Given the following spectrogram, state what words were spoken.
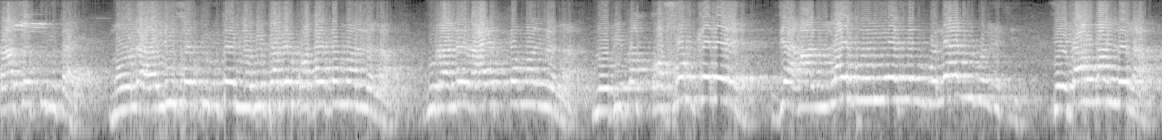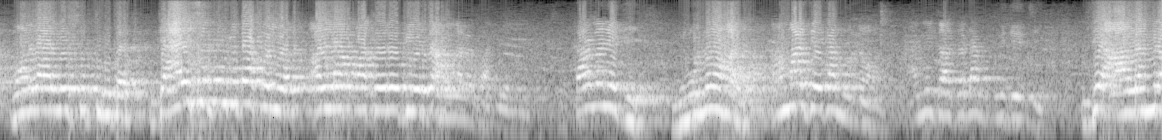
তার শত্রুতায়। মৌলা আলী শত্রুতায় নবী পাকের কথাকে মানলো না। কোরআনের আয়াতকে মানলো না। নবী পাক কসম খেলেন যে আল্লাহ বলিয়েছেন বলে আমি বলেছি, সেটাও মানলে না। মৌলা আল্লাহ শত্রুতা, যাই শত্রুতা করল আল্লাহ পাথরে দিয়ে জাহান্নামে তার মানে কি? মনে হয়, আমার যেটা মনে হয়, আমি যতটা বুঝেছি যে আলমে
